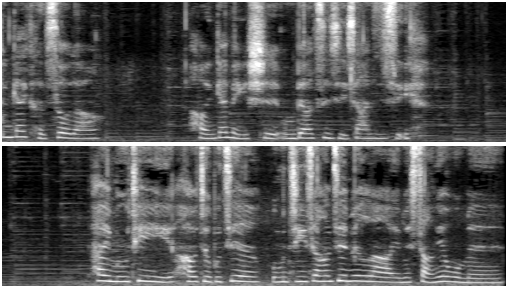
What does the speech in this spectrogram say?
不应该咳嗽的。啊。好，应该没事。我们不要自己吓自己。嗨，母体，好久不见，我们即将见面了，有没有想念我们？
